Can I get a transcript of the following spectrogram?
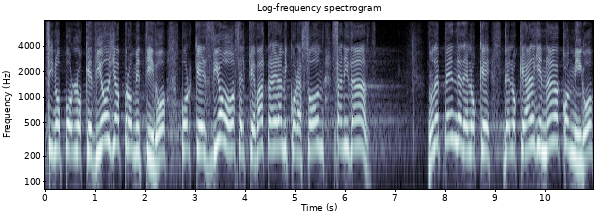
sino por lo que Dios ya ha prometido, porque es Dios el que va a traer a mi corazón sanidad. No depende de lo que de lo que alguien haga conmigo,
